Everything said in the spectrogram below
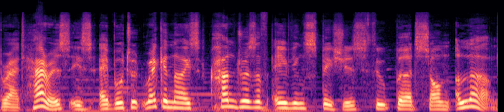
Brad Harris is able to recognize hundreds of avian species through bird song alone.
